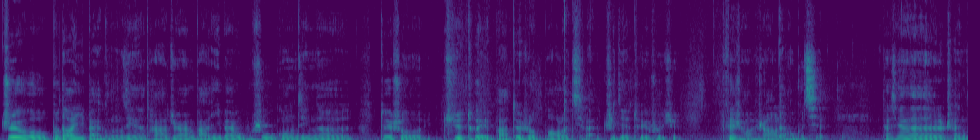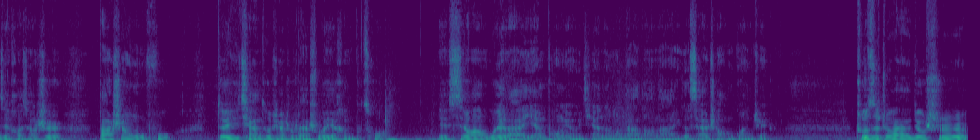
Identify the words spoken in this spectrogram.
只有不到一百公斤的他，居然把一百五十五公斤的对手举腿把对手抱了起来，直接推出去，非常非常了不起。他现在的成绩好像是八胜五负。对于前途选手来说也很不错，也希望未来严鹏有一天能够拿到哪一个赛场的冠军。除此之外，就是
